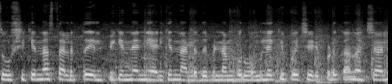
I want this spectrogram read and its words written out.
സൂക്ഷിക്കുന്ന സ്ഥലത്ത് ഏൽപ്പിക്കുന്നത് തന്നെയായിരിക്കും നല്ലത്. പിന്നെ നമുക്ക് റൂമിലേക്ക് പോയി ചെരുപ്പ് എടുക്കാന്ന് വെച്ചാൽ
